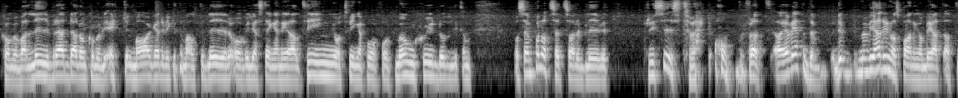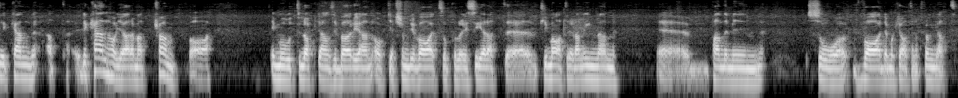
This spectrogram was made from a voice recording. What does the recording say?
kommer vara livrädda, de kommer bli äckelmagade, vilket de alltid blir, och vilja stänga ner allting och tvinga på folk munskydd. Och, liksom. och sen på något sätt så har det blivit precis tvärtom. För att, ja, jag vet inte, det, men vi hade ju någon spaning om det, att, att, det kan, att det kan ha att göra med att Trump var emot lockdowns i början och eftersom det var ett så polariserat eh, klimat redan innan eh, pandemin så var Demokraterna tvungna att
